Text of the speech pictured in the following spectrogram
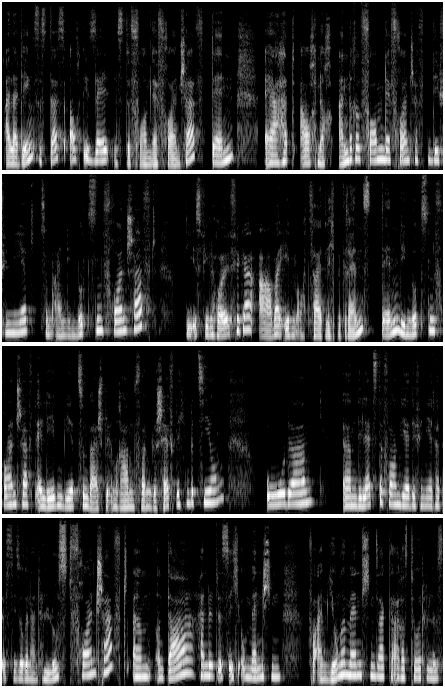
Allerdings ist das auch die seltenste Form der Freundschaft, denn er hat auch noch andere Formen der Freundschaften definiert. Zum einen die Nutzenfreundschaft, die ist viel häufiger, aber eben auch zeitlich begrenzt, denn die Nutzenfreundschaft erleben wir zum Beispiel im Rahmen von geschäftlichen Beziehungen oder ähm, die letzte Form, die er definiert hat, ist die sogenannte Lustfreundschaft. Ähm, und da handelt es sich um Menschen, vor allem junge Menschen, sagte Aristoteles,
